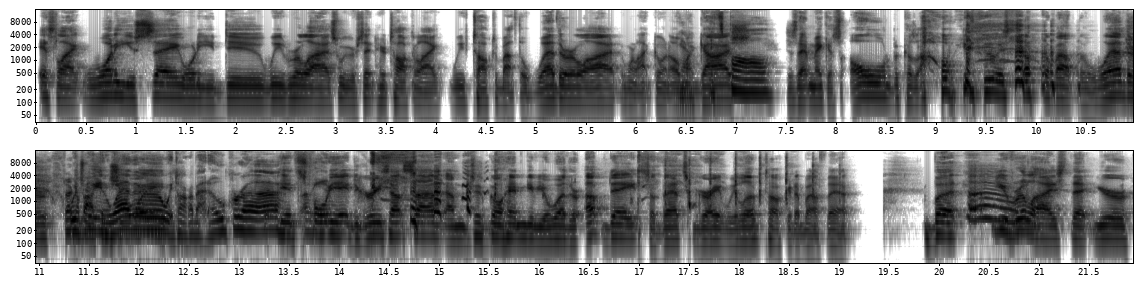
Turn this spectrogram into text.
It's like, what do you say? What do you do? We realized we were sitting here talking like we've talked about the weather a lot, and we're like going, "Oh Yeah, my gosh, does that make us old? Because all we do is talk about the weather, Talk which about we the enjoy. weather. We talk about okra. it's I mean, 48 degrees outside. I'm just go ahead and give you a weather update. So that's great. We love talking about that. But you Oh. realize that you're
